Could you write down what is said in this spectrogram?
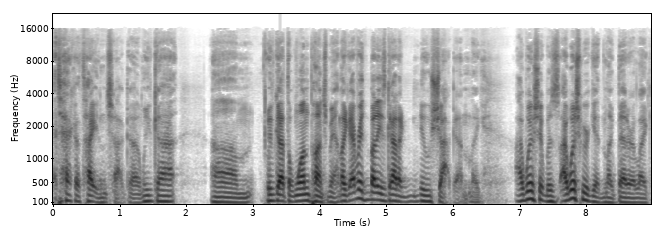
Attack of Titan shotgun. We've got um, we've got the One Punch Man. Like everybody's got a new shotgun. Like I wish it was. I wish we were getting like better, like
